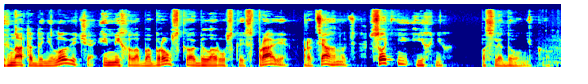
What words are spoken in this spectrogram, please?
ігната Даніловича і міхала баброўскага беларускай справе працягнуць сотні іхніх паслядоўнікаў.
